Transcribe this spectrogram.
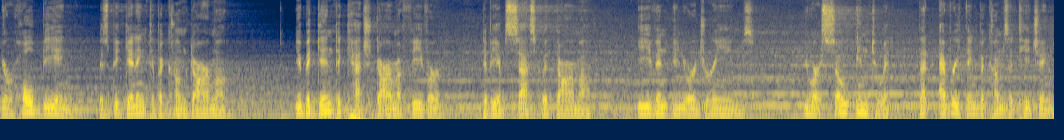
Your whole being is beginning to become Dharma. You begin to catch Dharma fever, to be obsessed with Dharma, even in your dreams. You are so into it that everything becomes a teaching.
